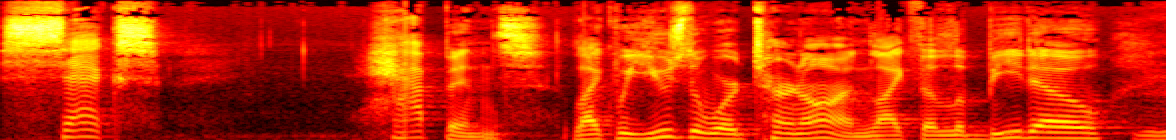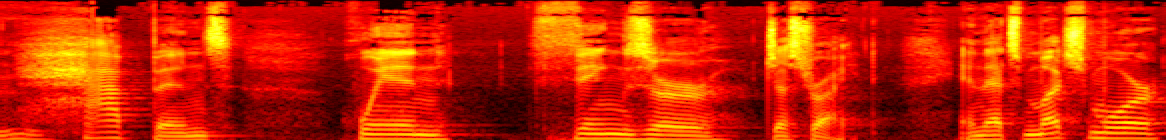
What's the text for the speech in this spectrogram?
sex happens like we use the word turn on like the libido happens when things are just right and that's much more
